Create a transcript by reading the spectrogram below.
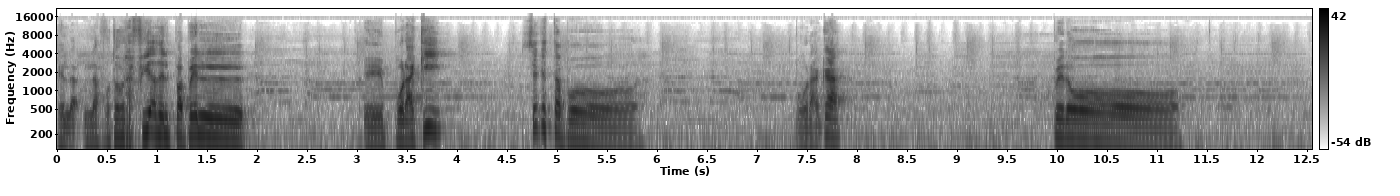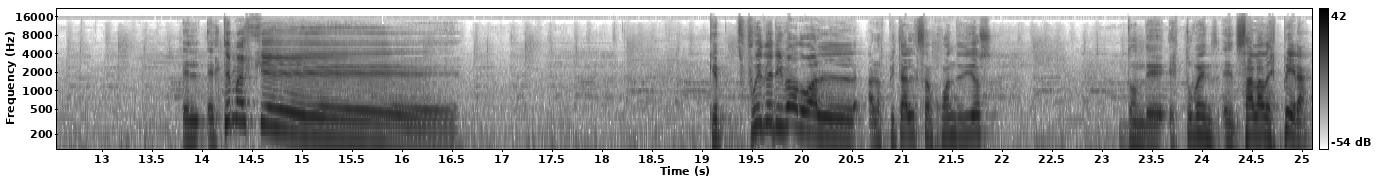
la fotografía del papel eh, por aquí. Sé que está por. por acá. Pero. El, el tema es que. que fui derivado al, al Hospital San Juan de Dios, donde estuve en sala de espera.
